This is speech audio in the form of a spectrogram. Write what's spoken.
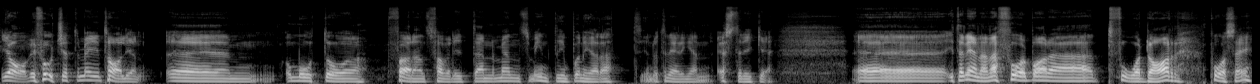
Ja, vi fortsätter med Italien. Ehm, och mot då förhandsfavoriten, men som inte imponerat under turneringen, Österrike. Eh, italienarna får bara två dagar på sig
